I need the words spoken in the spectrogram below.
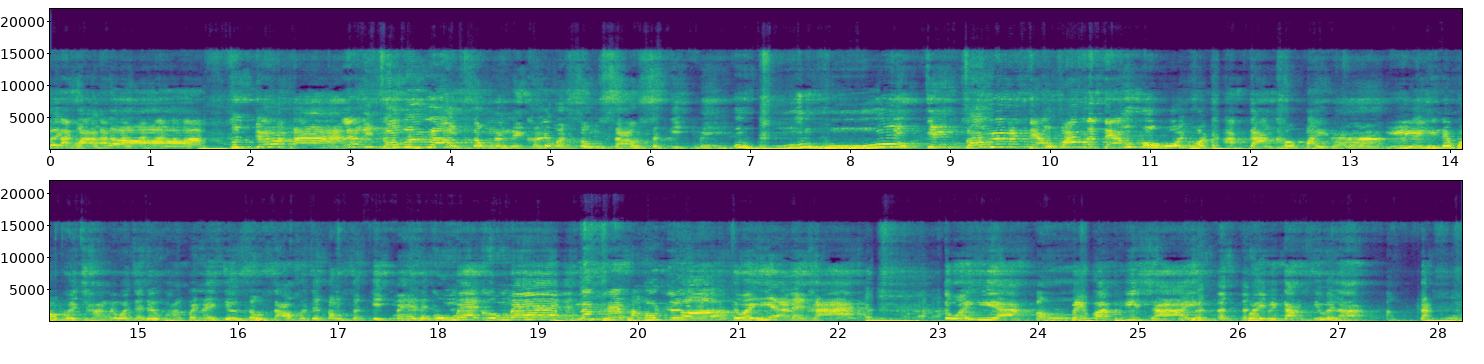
ด้วยความหล่อ ทรงสาวสะกิดเมฆโอ้โหโอ้โหจริงทรงนี้มันแจ๋วฟังแล้วแจ๋วโอ้โหพอถากกลางเข้าไปนะอืมและทีเนี้ยพอเคยช้างไม่ว่าจะเดินผ่านไปไหนเจอสาวๆเขาจะต้องสะกิดแม่เลยคุณแม่คุณแม่ นั่นเทพบุตรเหรอ ตัวเฮียอะไรคะ ตัวเฮียอ๋อแปลว่าพี่ชาย ไม่เป็นกลางเสียเวลาตัดผม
